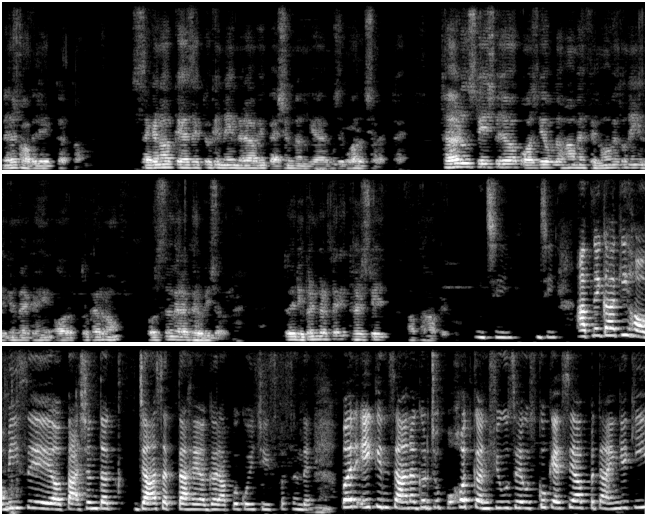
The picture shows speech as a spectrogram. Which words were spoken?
मेरा हॉबी ले करता हूँ। सेकंड आप कह सकते हो कि नहीं मेरा अभी पैशन बन गया है मुझे बहुत अच्छा लगता है। थर्ड उस स्टेज पे जब आप पहुँच गए बोला हाँ मैं फ़िल्मों में तो नहीं लेकिन मैं कहीं और तो कर रहा हूँ और उससे मेरा घर भी चल रहा है। तो ये डिपेंड करता है कि थर्ड स्टेज आप कहाँ पे हो। जी। जी। आपने कहा कि हॉबी से पैशन तक जा सकता है अगर आपको कोई चीज़ पसंद है। हम्म। पर एक इंसान अगर जो बहुत कंफ्यूज है उसको कैसे आप बताएँगे कि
